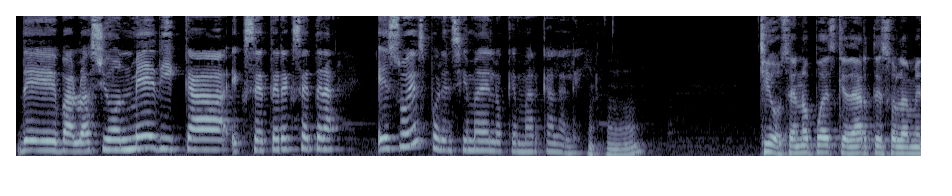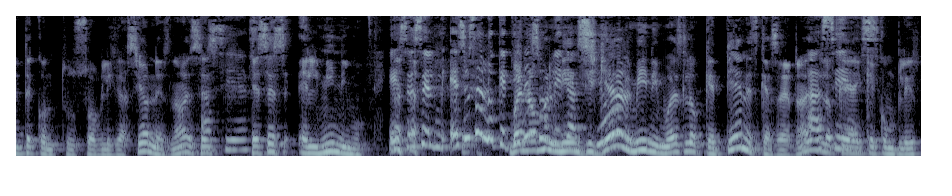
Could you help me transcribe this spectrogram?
de evaluación médica, etcétera, etcétera. Eso es por encima de lo que marca la ley. Sí, o sea, no puedes quedarte solamente con tus obligaciones, ¿no? Ese Así es, es. ese es el mínimo. Ese es el eso es a lo que bueno, tienes ni obligación. siquiera el mínimo, es lo que tienes que hacer, ¿no? Es lo que hay que cumplir.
